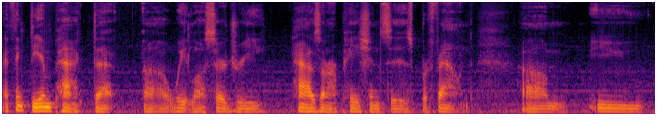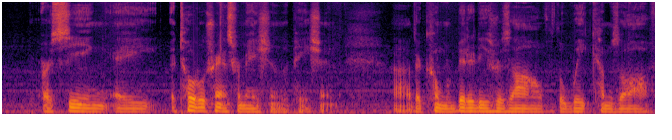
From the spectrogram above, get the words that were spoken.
I think the impact that uh, weight loss surgery has on our patients is profound. Um, you are seeing a, a, total transformation of the patient. Uh, their comorbidities resolve, the weight comes off,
